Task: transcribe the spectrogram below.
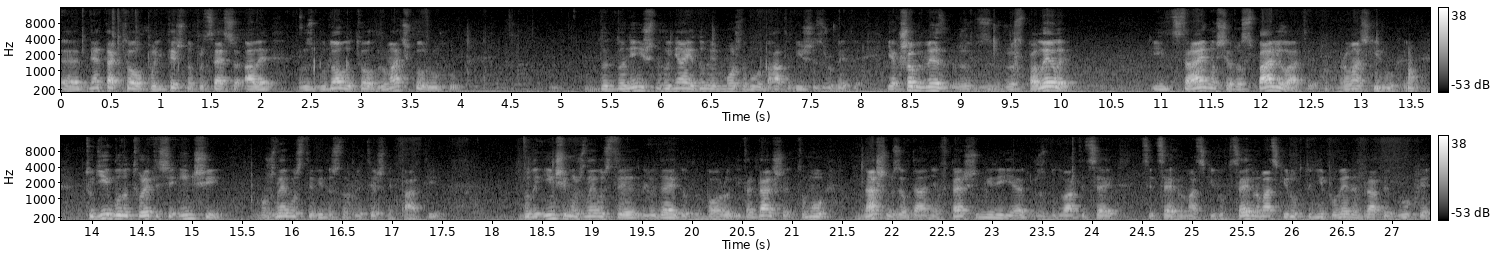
не так того політичного процесу, але розбудови того громадського руху. До, до нинішнього дня, я думаю, можна було багато більше зробити. Якщо б ми розпалили і стараємося розпалювати громадські рухи, тоді будуть творитися інші можливості відносно політичних партій, будуть інші можливості людей до вибору і так далі. Тому нашим завданням в першій мірі є розбудувати цей, цей, цей громадський рух. Цей громадський рух тоді повинен брати в руки е,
